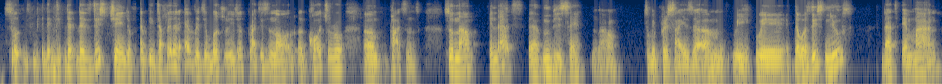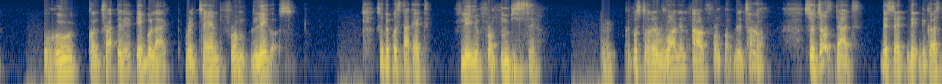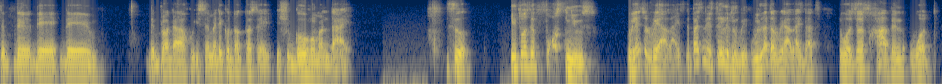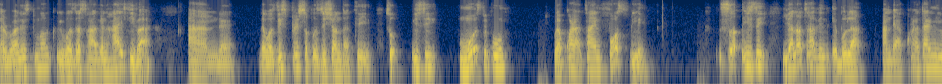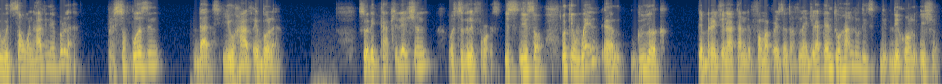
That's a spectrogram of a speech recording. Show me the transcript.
So th- th- there's this change of it affected everything, both religious practice and all uh, cultural um, patterns. So now in that uh, Mbaise, now to be precise, um, we we there was this news that a man who contracted Ebola returned from Lagos. So people started fleeing from Mbaise. Mm. People started running out from the town. So just that they said they, because the the the the the brother who is a medical doctor said he should go home and die. So it was the first news. We later realized the person is still living. With, we, later realized that he was just having what a running stomach. He was just having high fever, and uh, there was this presupposition that he. So you see, most people were quarantined forcibly. So you see, you are not having Ebola and they are quarantining you with someone having Ebola, presupposing that you have Ebola. So the calculation was totally false. You, you saw, okay, when um, Goodluck, the Jonathan, the former president of Nigeria, tend to handle this the, the whole issue.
